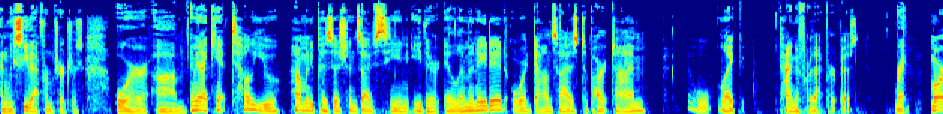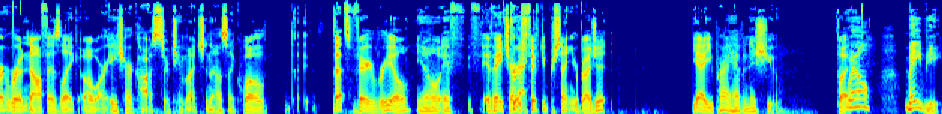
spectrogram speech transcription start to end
and we see that from churches, or um, I mean, I can't tell you how many positions I've seen either eliminated or downsized to part time, like kind of for that purpose. Right. More written off as like, oh, our HR costs are too much. And I was like, well, that's very real. You know, if, if, if HR Correct. is 50% your budget, yeah, you probably have an issue. But well, maybe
